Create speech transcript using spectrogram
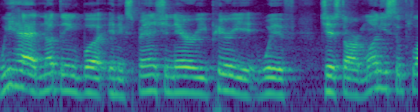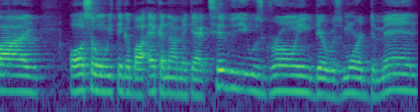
we had nothing but an expansionary period with just our money supply. Also, when we think about economic activity was growing, there was more demand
